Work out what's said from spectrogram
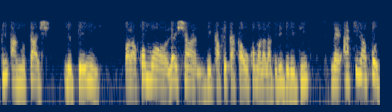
pris en otage le pays. Voilà, comme les champs de café cacao, comme on a l'habitude de le dire. Mais à qui la faute?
